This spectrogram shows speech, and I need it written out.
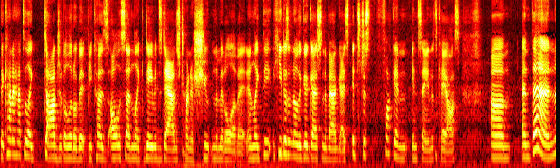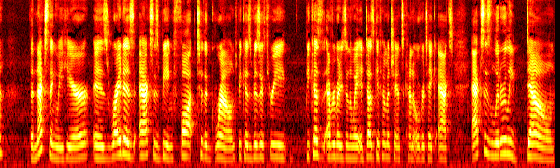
They kind of have to like dodge it a little bit because all of a sudden, like David's dad's trying to shoot in the middle of it, and like the, he doesn't know the good guys from the bad guys. It's just fucking insane. It's chaos. Um, and then the next thing we hear is right as Ax is being fought to the ground because Visser 3 because everybody's in the way, it does give him a chance to kind of overtake Ax. Ax is literally down,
